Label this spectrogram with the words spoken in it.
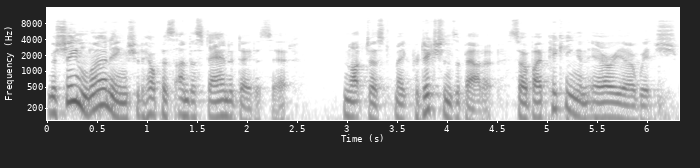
machine learning should help us understand a data set, not just make predictions about it. So by picking an area which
